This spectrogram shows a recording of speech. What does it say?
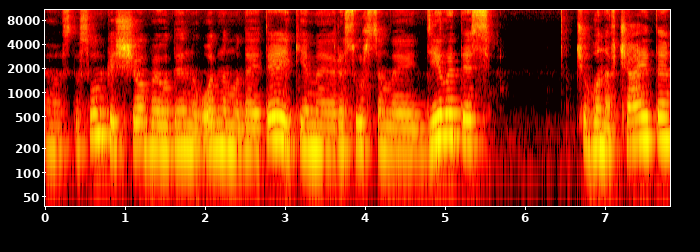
е, стосунки, що ви один одному даєте, якими ресурсами ділитесь чого навчаєте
